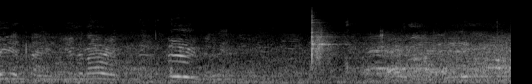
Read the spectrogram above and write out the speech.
it, Use it,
